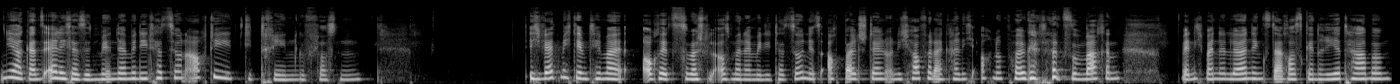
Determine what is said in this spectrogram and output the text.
Ja, ganz ehrlich, da sind mir in der Meditation auch die, die Tränen geflossen. Ich werde mich dem Thema auch jetzt zum Beispiel aus meiner Meditation jetzt auch bald stellen und ich hoffe, dann kann ich auch eine Folge dazu machen, wenn ich meine Learnings daraus generiert habe.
